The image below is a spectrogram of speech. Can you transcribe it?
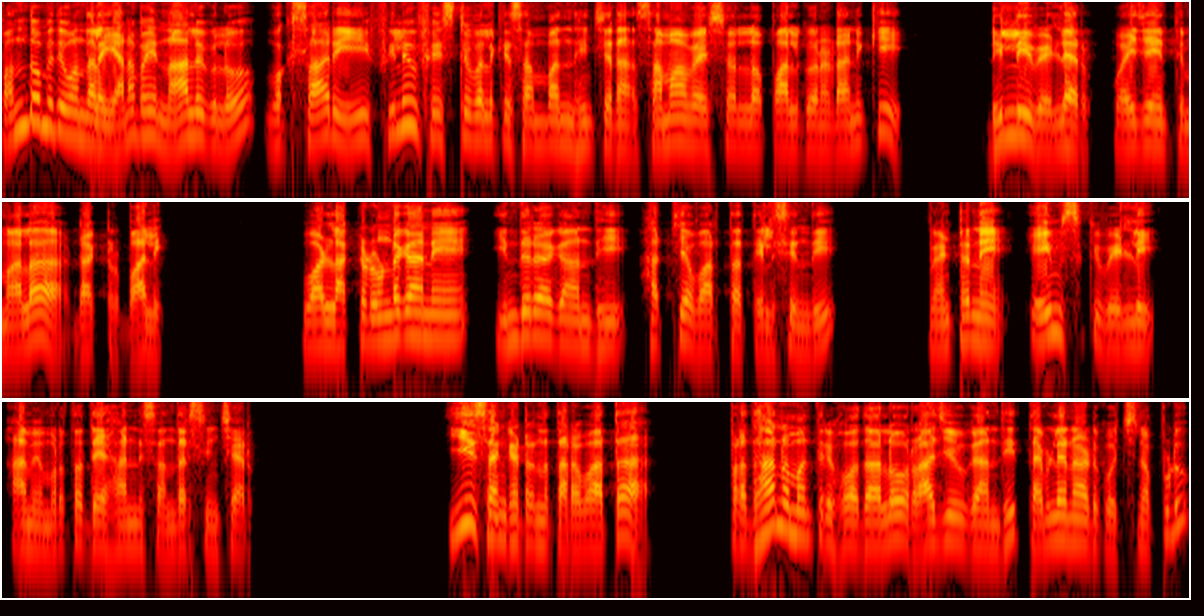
పంతొమ్మిది వందల ఎనభై నాలుగులో ఒకసారి ఫిలిం ఫెస్టివల్కి సంబంధించిన సమావేశాల్లో పాల్గొనడానికి ఢిల్లీ వెళ్ళారు వైజయంతిమాల డాక్టర్ బాలి. వాళ్ళక్కడుండగానే ఇందిరాగాంధీ హత్య వార్త తెలిసింది. వెంటనే ఎయిమ్స్కి వెళ్ళి ఆమె మృతదేహాన్ని సందర్శించారు. ఈ సంఘటన తర్వాత ప్రధానమంత్రి హోదాలో రాజీవ్ గాంధీ తమిళనాడుకు వచ్చినప్పుడు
